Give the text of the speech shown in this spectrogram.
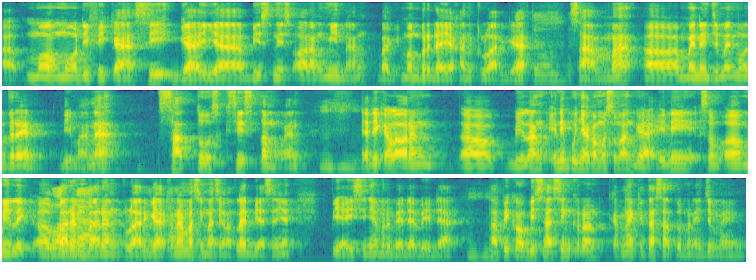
uh, memodifikasi gaya bisnis orang Minang bagi memberdayakan keluarga Betul, betul. sama uh, manajemen modern di mana satu sistem kan. Mhm. Jadi kalau orang uh, bilang ini punya kamu semua enggak, ini uh, milik uh, Keluarga. keluarga Keluarga. karena masing-masing outlet biasanya PIC-nya berbeda-beda. Mhm. Tapi kok bisa sinkron? Karena kita satu manajemen.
